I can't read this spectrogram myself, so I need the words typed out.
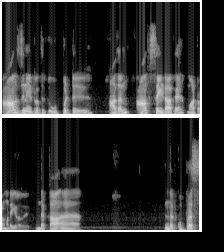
ஆக்சினேற்றத்திற்கு உட்பட்டு அதன் ஆக்சைடாக மாற்றமடைகிறது. இந்த கா இந்த குப்ரஸ்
